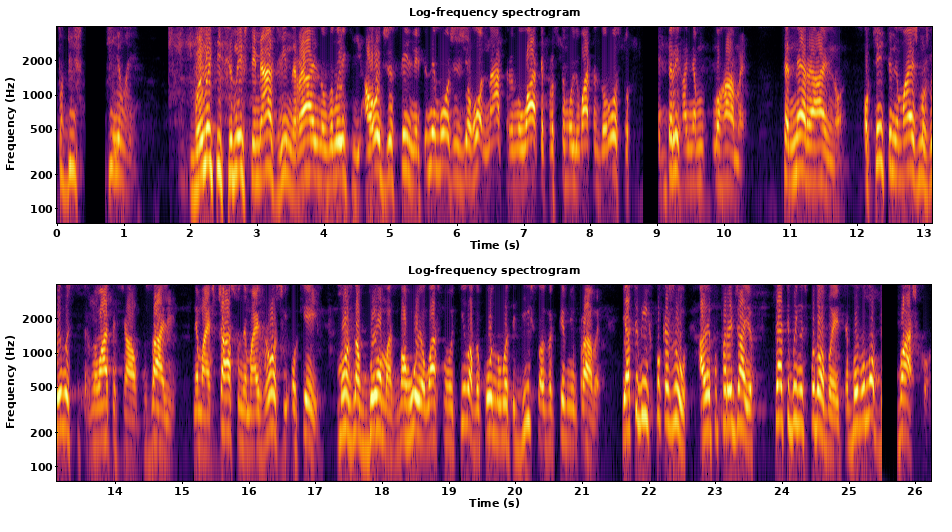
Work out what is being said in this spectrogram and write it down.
Тобі спіли. Великий сідничний м'яз, він реально великий, а отже сильний. Ти не можеш його натренувати, простимулювати до росту дриганням ногами. Це нереально. Окей, ти не маєш можливості тренуватися в залі, не маєш часу, не маєш грошей. Окей, можна вдома з вагою власного тіла виконувати дійсно ефективні вправи. Я тобі їх покажу, але попереджаю, це тобі не сподобається, бо воно б, важко.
